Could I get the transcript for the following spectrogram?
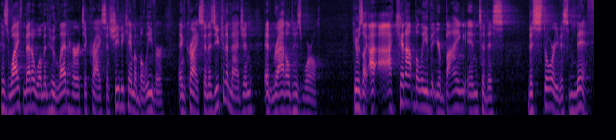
his wife met a woman who led her to Christ, and she became a believer in Christ. And as you can imagine, it rattled his world. He was like, I, I cannot believe that you're buying into this, this story, this myth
